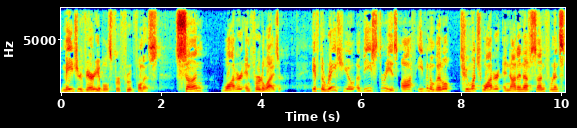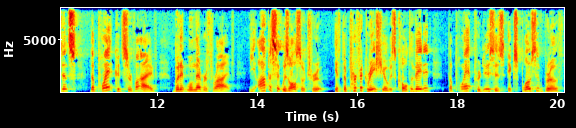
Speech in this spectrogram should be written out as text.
major variables for fruitfulness sun, water, and fertilizer. If the ratio of these three is off even a little, too much water and not enough sun, for instance, the plant could survive, but it will never thrive. The opposite was also true. If the perfect ratio is cultivated, the plant produces explosive growth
